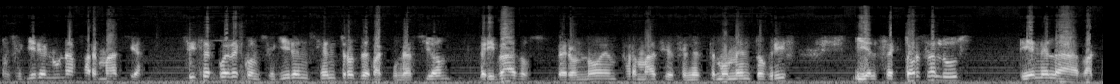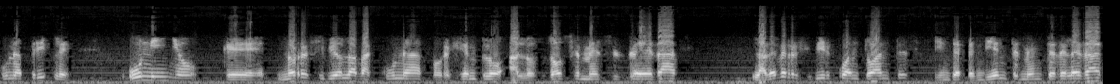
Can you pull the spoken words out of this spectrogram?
conseguir en una farmacia. Sí se puede conseguir en centros de vacunación privados, pero no en farmacias en este momento, Gris. Y el sector salud tiene la vacuna triple. Un niño que no recibió la vacuna, por ejemplo, a los 12 meses de edad, la debe recibir cuanto antes, independientemente de la edad.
